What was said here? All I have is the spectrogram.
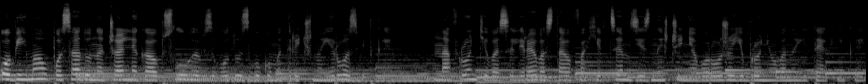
Обіймав посаду начальника обслуги взводу звукометричної розвідки. На фронті Василь Рева став фахівцем зі знищення ворожої броньованої техніки.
